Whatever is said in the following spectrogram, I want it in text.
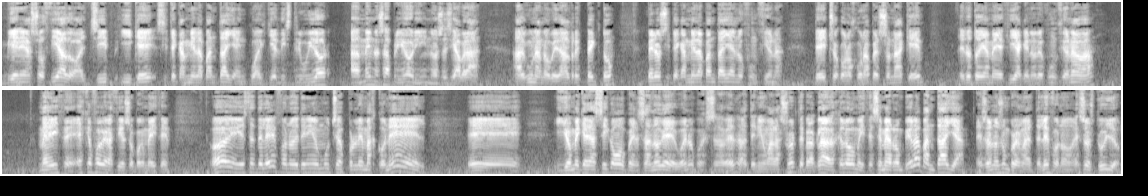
viene asociado al chip y que si te cambian la pantalla en cualquier distribuidor, al menos a priori, no sé si habrá alguna novedad al respecto, pero si te cambia la pantalla no funciona. De hecho, conozco una persona que el otro día me decía que no le funcionaba. Me dice, es que fue gracioso porque me dice, hoy este teléfono he tenido muchos problemas con él. Eh, y yo me quedé así como pensando que, bueno, pues a ver, ha tenido mala suerte. Pero claro, es que luego me dice, se me rompió la pantalla. Eso no es un problema del teléfono, eso es tuyo.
